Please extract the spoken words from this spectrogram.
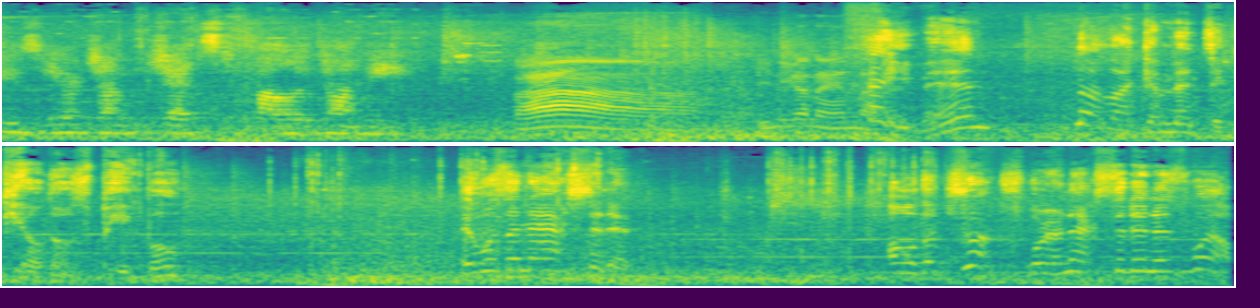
Use your jump jets to follow Donnie. Ah, ini kan enak. Hey, man! Not like I meant to kill those people. It was an accident. All the trucks were an accident as well.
